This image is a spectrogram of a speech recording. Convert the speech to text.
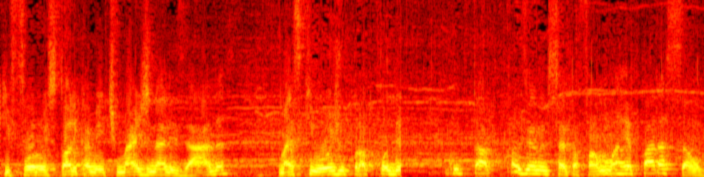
que foram historicamente marginalizadas, mas que hoje o próprio poder está fazendo de certa forma uma reparação,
